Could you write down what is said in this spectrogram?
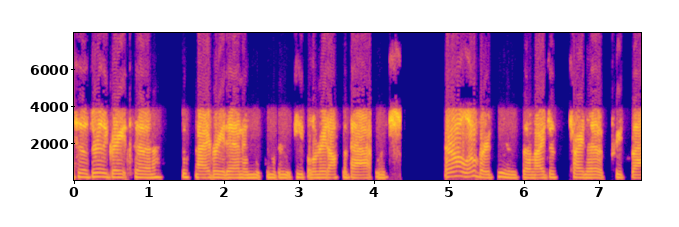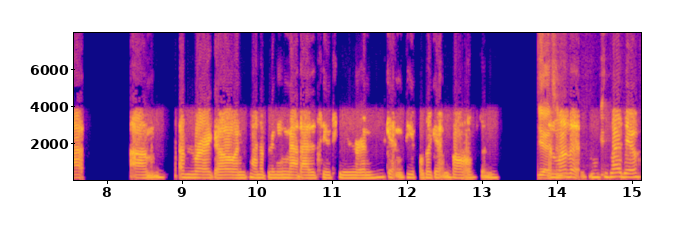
so it was really great to just dive right in and meet some great people right off the bat, which they're all over too. So I just try to preach that um, everywhere I go and kind of bringing that attitude here and getting people to get involved and, Yeah, and love it. I do.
